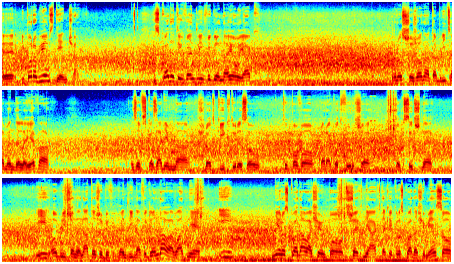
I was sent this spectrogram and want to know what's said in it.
Yy, I porobiłem zdjęcia. I składy tych wędlin wyglądają jak rozszerzona tablica Mendelejewa ze wskazaniem na środki, które są typowo rakotwórcze, toksyczne i obliczone na to, żeby wędlina wyglądała ładnie i nie rozkładała się po trzech dniach, tak jak rozkłada się mięso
